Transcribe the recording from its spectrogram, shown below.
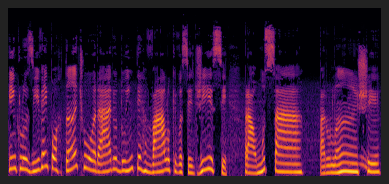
Inclusive é importante o horário do intervalo que você disse para almoçar, para o lanche,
